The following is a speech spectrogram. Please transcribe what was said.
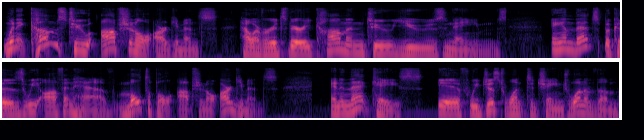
When it comes to optional arguments, however, it's very common to use names. And that's because we often have multiple optional arguments. And in that case, if we just want to change one of them,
